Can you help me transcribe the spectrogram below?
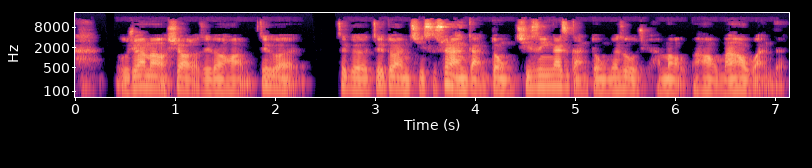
我觉得还蛮好笑的这段话，这个。这个这段其实虽然感动，其实应该是感动，但是我觉得还蛮蛮好蛮好玩的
